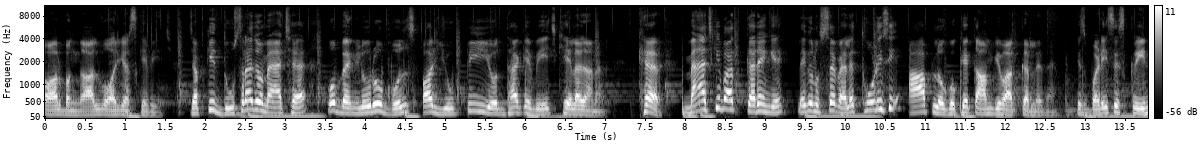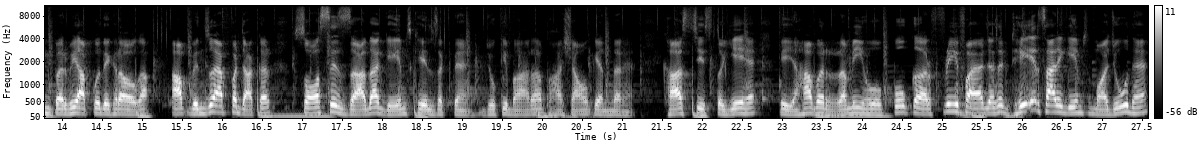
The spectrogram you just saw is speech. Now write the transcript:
और बंगाल वॉरियर्स के बीच। जबकि दूसरा जो मैच है, वो बेंगलुरु बुल्स और यूपी योद्धा के बीच खेला जाना। है खैर, मैच की बात करेंगे, लेकिन उससे पहले थोड़ी सी आप लोगों के काम की बात कर लेते हैं। इस बड़ी सी स्क्रीन पर भी आपको दिख रहा होगा, आप विंजो ऐप पर जाकर 100 से ज़्यादा गेम्स खेल सकते हैं, जो कि 12 भाषाओं के अंदर हैं। खास चीज़ तो ये है कि यहाँ पर रमी हो, पोकर, फ्री फायर जैसे ढेर सारे गेम्स मौजूद हैं।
